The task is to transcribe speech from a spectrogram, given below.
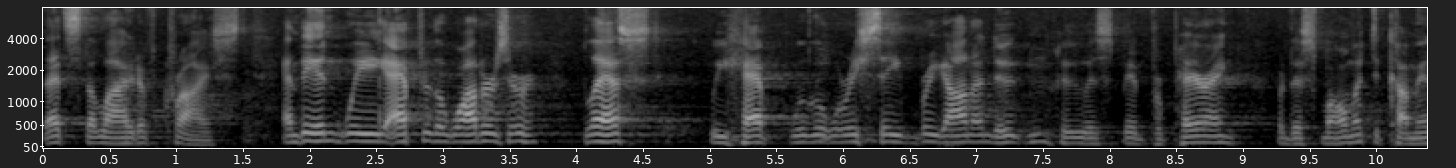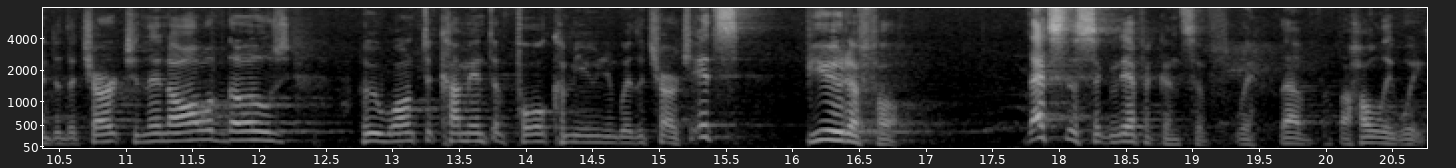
That's the light of Christ. And then we, after the waters are blessed, we, have, we will receive Brianna Newton, who has been preparing for this moment to come into the church, and then all of those who want to come into full communion with the church. It's beautiful. That's the significance of, of the Holy Week.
